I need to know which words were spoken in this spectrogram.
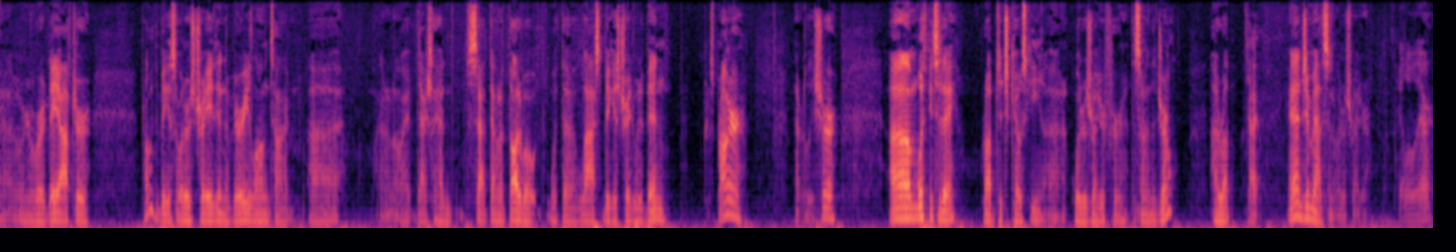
Uh, we're, a day after probably the biggest Oilers trade in a very long time. Uh, I don't know. I actually hadn't sat down and thought about what the last biggest trade would have been. Chris Pronger, not really sure. Um, with me today, Rob Tychkowski, uh, Oilers writer for the Sun and the Journal. Hi, Rob. Hi and Jim Matheson, Oilers writer. Hello there.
